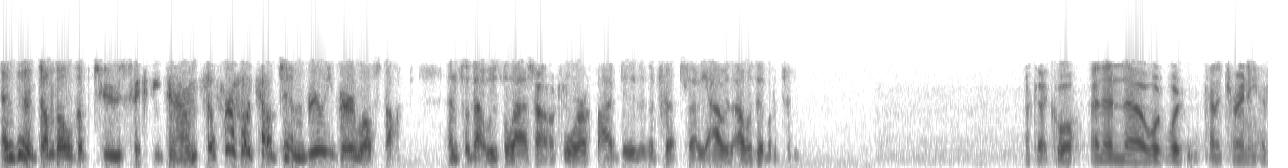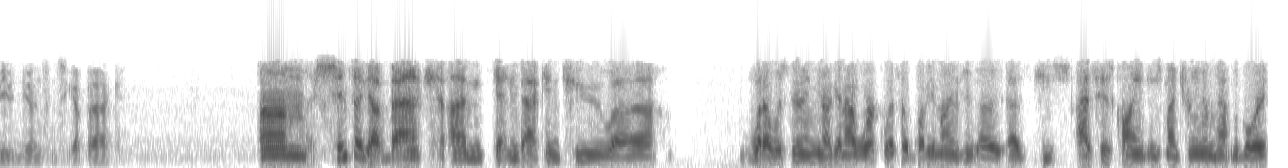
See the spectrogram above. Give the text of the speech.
And you know, dumbbells up to 60 pounds. So for a hotel gym, really very well stocked. And so that was the last Oh, okay. four or five days of the trip. So yeah, I was I was able to train. Okay, cool. And then uh, what what kind of training have you been doing since you got back? Um, since I got back, I'm getting back into uh, what I was doing. You know, again, I work with a buddy of mine who, uh, as he's as his client, he's my trainer, Matt McGorry.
